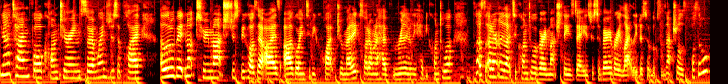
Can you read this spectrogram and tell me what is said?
Now time for contouring, so I'm going to just apply a little bit, not too much, just because our eyes are going to be quite dramatic, so I don't want to have really, really heavy contour. Plus, I don't really like to contour very much these days, just a very, very lightly, just so it looks as natural as possible.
